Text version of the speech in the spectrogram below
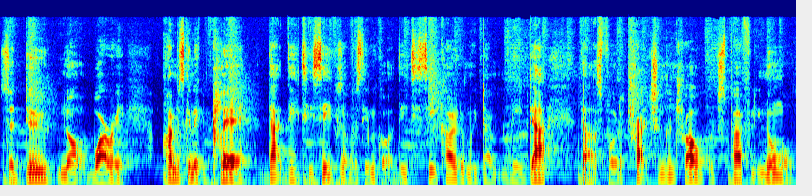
So do not worry. I'm just gonna clear that DTC because obviously we've got a DTC code and we don't need that. That's for the traction control, which is perfectly normal.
